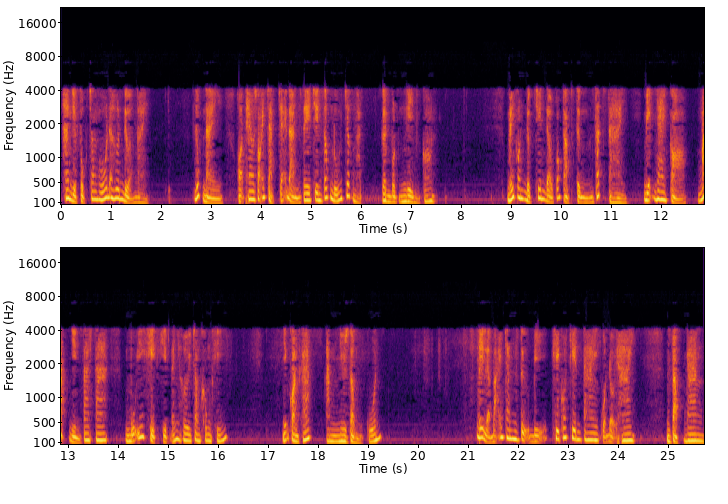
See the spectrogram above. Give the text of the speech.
Hai người phục trong hố đã hơn nửa ngày. Lúc này, họ theo dõi chặt chẽ đàn dê trên dốc núi trước mặt, gần một nghìn con. Mấy con đực trên đầu có cặp sừng rất dài, miệng nhai cỏ, mắt nhìn xa xa, mũi khịt khịt đánh hơi trong không khí. Những con khác ăn như rồng cuốn. Đây là bãi chăn tự bị khi có thiên tai của đội hai, dọc ngang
